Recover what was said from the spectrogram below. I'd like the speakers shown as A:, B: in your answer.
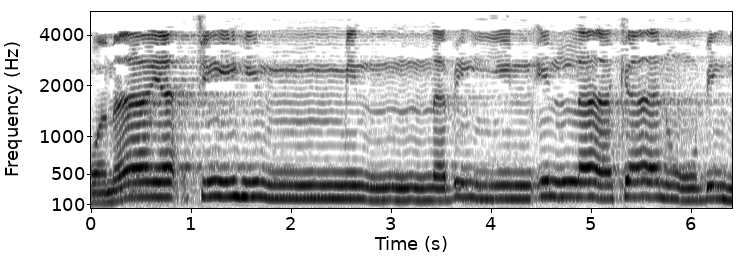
A: وَمَا يَأْتِيهِم مِّن نبي إلا كانوا به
